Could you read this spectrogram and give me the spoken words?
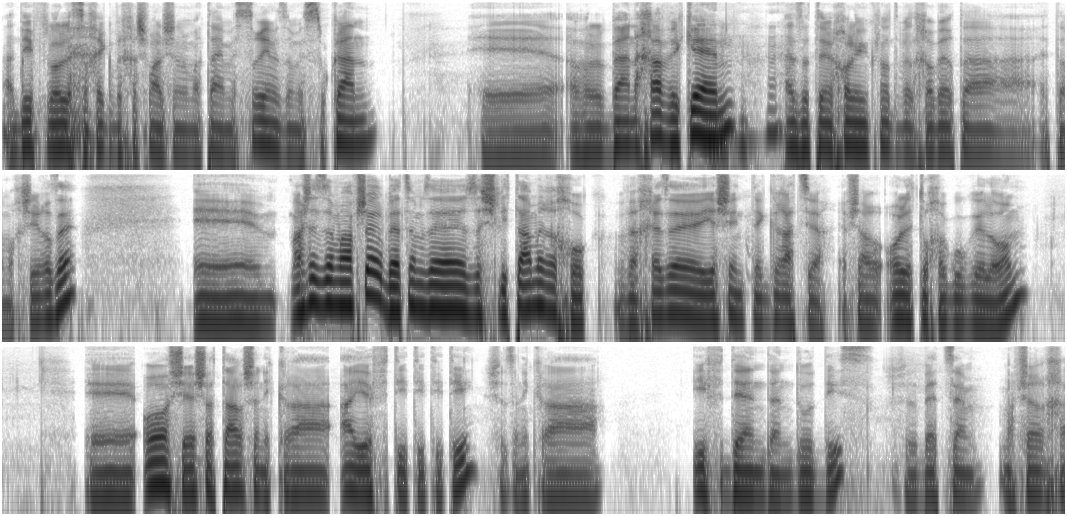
עדיף לא לשחק בחשמל של 220, זה מסוכן. אה, אבל בהנחה וכן, אז אתם יכולים לקנות ולחבר את, ה, את המכשיר הזה. אה, מה שזה מאפשר בעצם זה, זה שליטה מרחוק, ואחרי זה יש אינטגרציה, אפשר או לתוך הגוגל הום, או שיש אתר שנקרא IFTTT, שזה נקרא If then then do this, שזה בעצם מאפשר לך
